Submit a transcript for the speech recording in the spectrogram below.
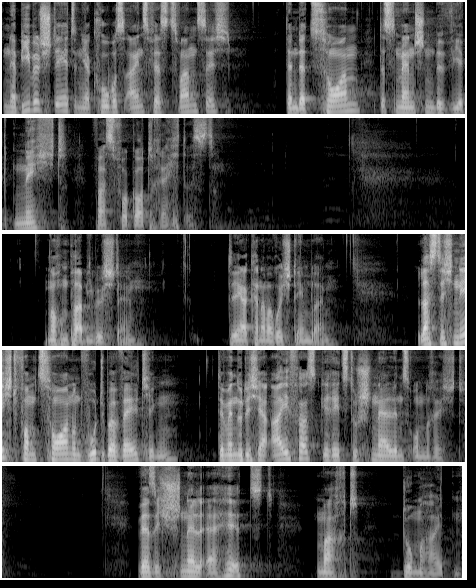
In der Bibel steht in Jakobus 1, Vers 20, denn der Zorn des Menschen bewirkt nicht, was vor Gott recht ist. Noch ein paar Bibelstellen. Der kann aber ruhig stehen bleiben. Lass dich nicht vom Zorn und Wut überwältigen, denn wenn du dich ereiferst, gerätst du schnell ins Unrecht. Wer sich schnell erhitzt, macht Dummheiten.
